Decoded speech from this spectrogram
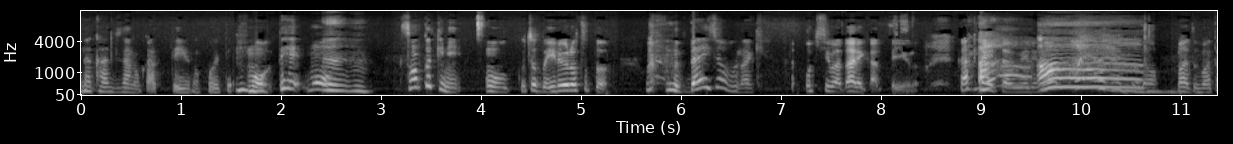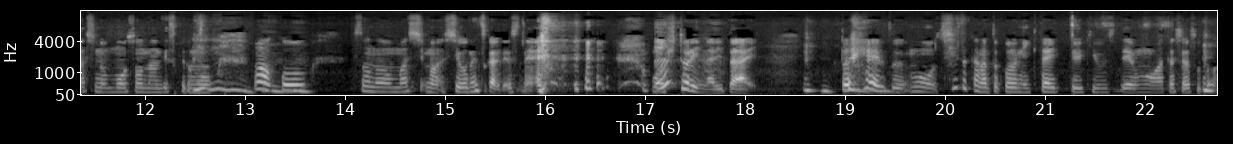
な感じなのかっていうのをこうやって、もう、で、もう、うんうん。その時に、もう、ちょっといろいろちょっと、大丈夫な推しは誰かっていうのを考えた上での、まず私の妄想なんですけども、まあ、こう、その、まあ、し、まあ、塩熱疲れですね。もう一人になりたい。とりあえず、もう静かなところに行きたいっていう気持ちで、もう私は外、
